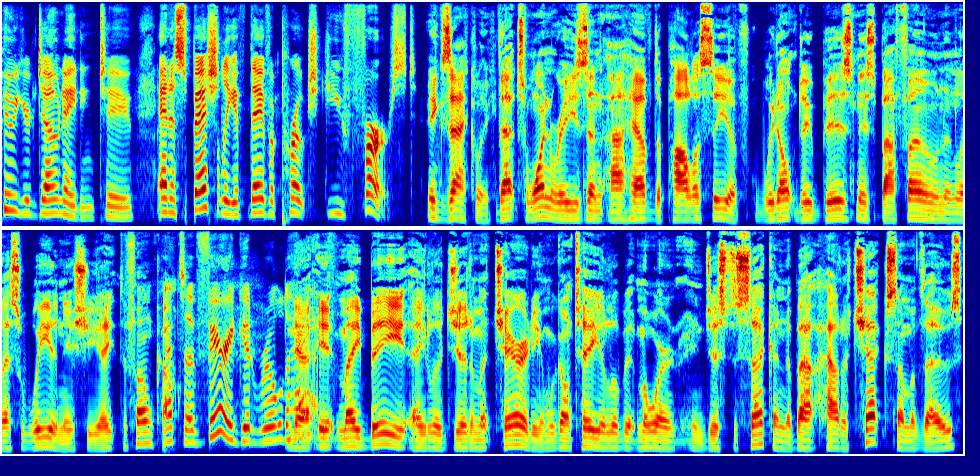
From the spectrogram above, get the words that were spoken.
who you're donating to, and especially if they've approached you first. Exactly. That's one reason I have the policy of we don't do business by phone unless we initiate the phone call. That's a very good rule to now, have. it may be a legitimate charity, and we're going to tell you a little bit more in just a second about how to check some of those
